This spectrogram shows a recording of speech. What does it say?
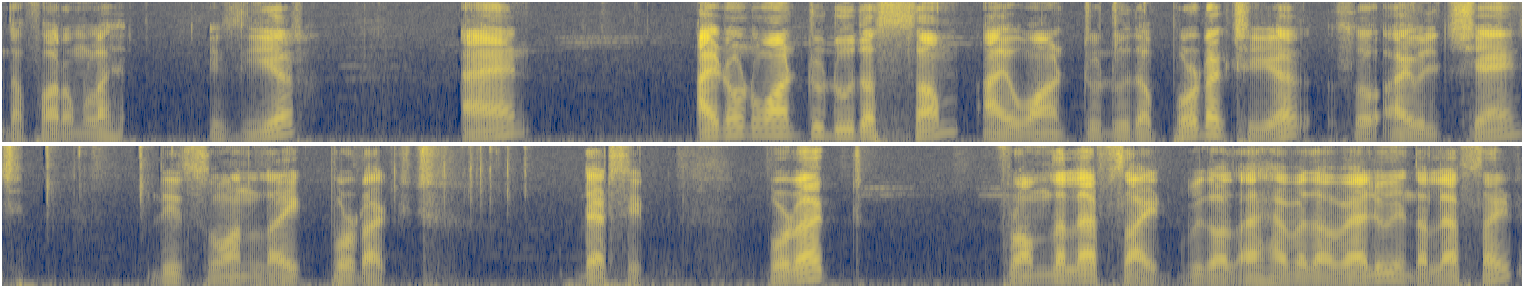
the formula is here. And I don't want to do the sum I want to do the product here. So I will change this one like product. That's it. Product from the left side because I have the value in the left side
